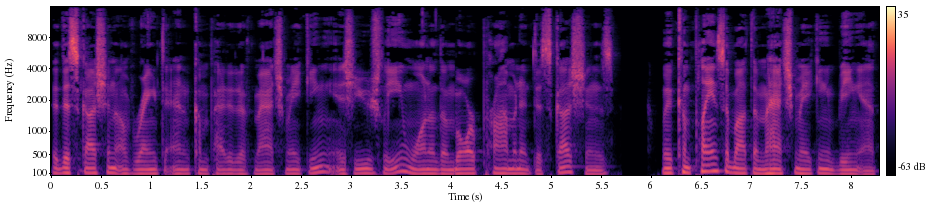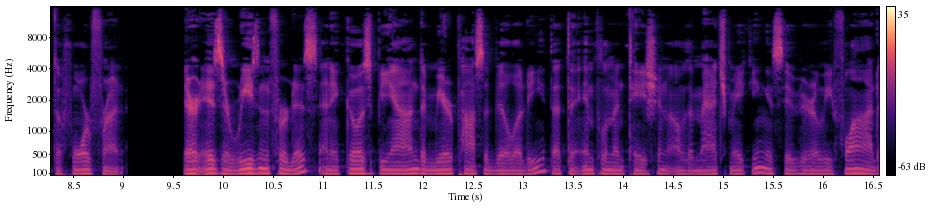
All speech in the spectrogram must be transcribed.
the discussion of ranked and competitive matchmaking is usually one of the more prominent discussions, with complaints about the matchmaking being at the forefront. There is a reason for this, and it goes beyond the mere possibility that the implementation of the matchmaking is severely flawed.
